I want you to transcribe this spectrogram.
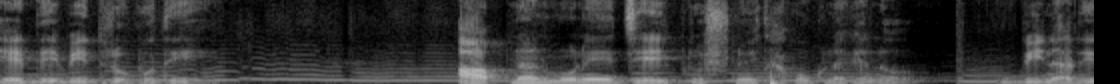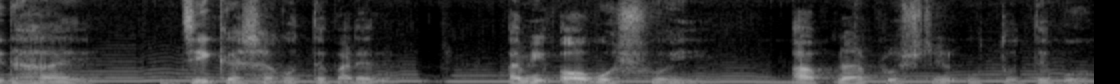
হে দেবী দ্রৌপদী, আপনার মনে যেই প্রশ্নই থাকুক না কেন বিনা দ্বিধায় জিজ্ঞাসা করতে পারেন। আমি অবশ্যই আপনার প্রশ্নের উত্তর দেব।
